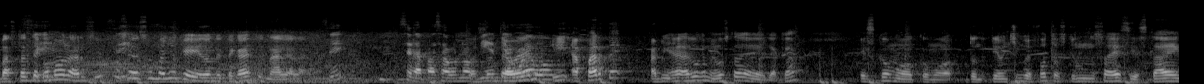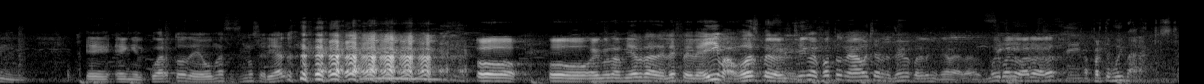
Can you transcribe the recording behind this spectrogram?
bastante Sí. cómodo, la verdad. Sí, o sea, es un baño que donde te caen tus nalgas. Sí, se la pasa uno bien de huevo. Y aparte, a mí algo que me gusta de, de acá es como, como donde tiene un chingo de fotos, que uno no sabe si está en, eh, en el cuarto de un asesino serial o, o en una mierda del FBI, vamos, pero el chingo de fotos me da mucha atención me parece genial, verdad. Muy Sí, bueno, la verdad. sí. Aparte, muy barato este.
